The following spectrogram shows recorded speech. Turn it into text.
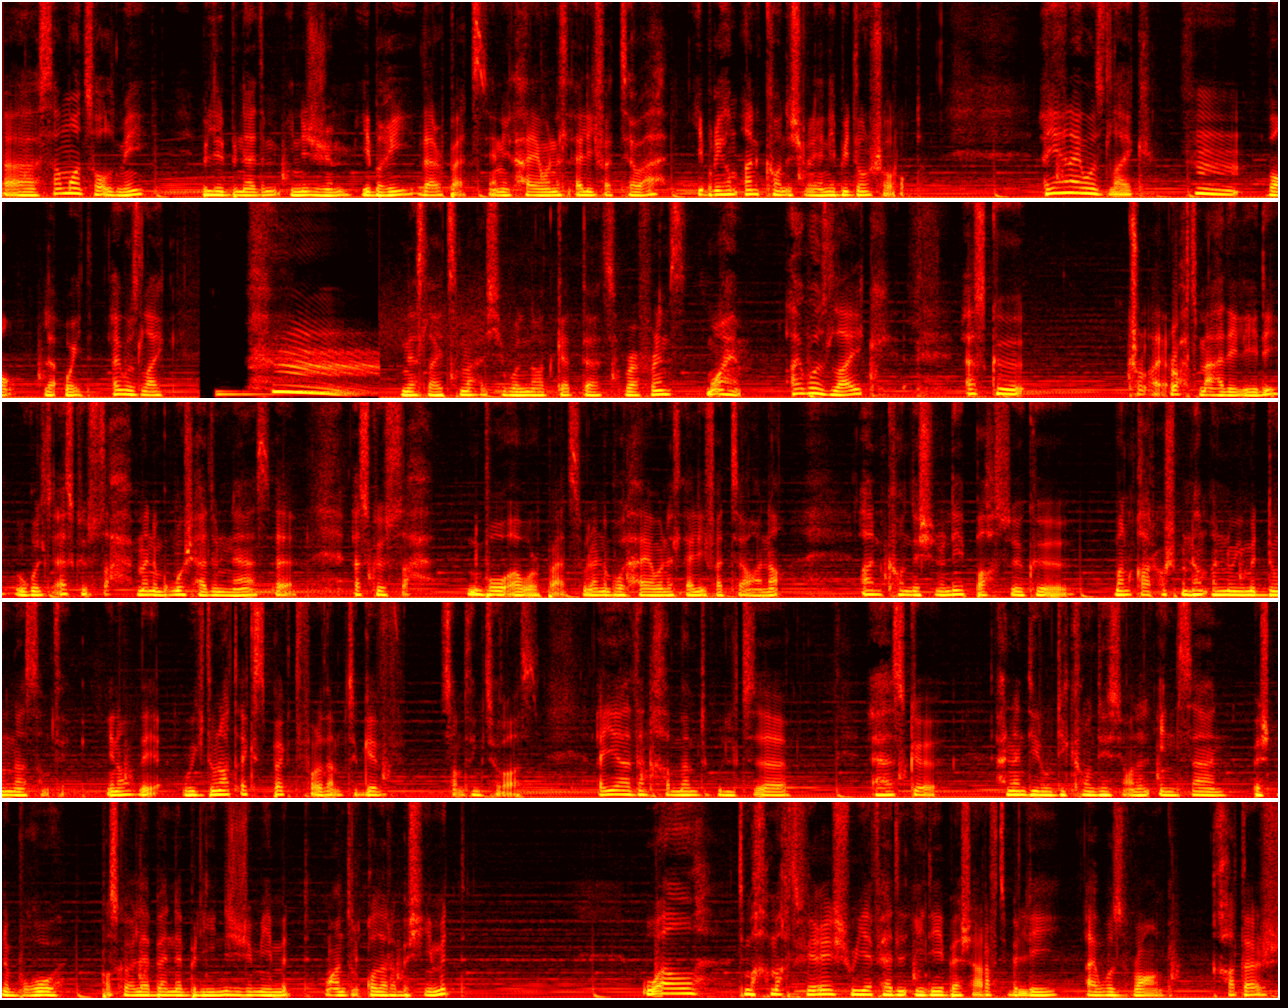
Uh, someone told me بلي البنادم ينجم يبغي their pets يعني الحيوانات الأليفة تاعه يبغيهم unconditional يعني بدون شروط أي I was like hmm bon لا wait. I was like hmm الناس اللي تسمع she will not get that reference. مهم. I was like est-ce que رحت مع هذه ال idée وقلت est-ce que صح ما نبغوش هذو الناس. est-ce que صح نبغو our pets ولا نبغو الحيوانات الاليفه تاعنا. Unconditionally parce que ما نقارحوش منهم أنه يمدونا something. You know they, we do not expect for them to give something to us. اي هذا خممت قلت est-ce que حنا نديرو des conditions على الإنسان باش نبغوه. باسكو على بالنا بلي ينجم يمد وعنده القدرة باش يمد. Well تمخمخت في غير شوية في هذه الإيدي باش عرفت باللي I was wrong. خاطر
